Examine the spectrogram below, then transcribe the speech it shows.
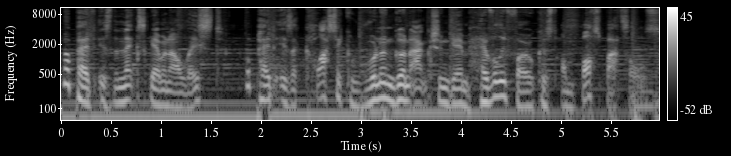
Cuphead is the next game on our list. Cuphead is a classic run and gun action game heavily focused on boss battles.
